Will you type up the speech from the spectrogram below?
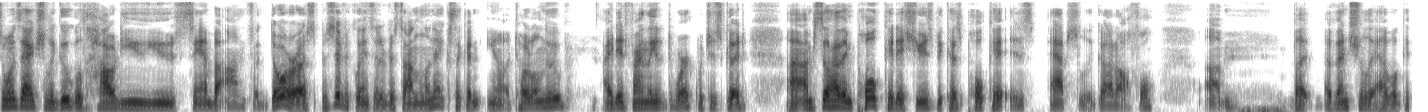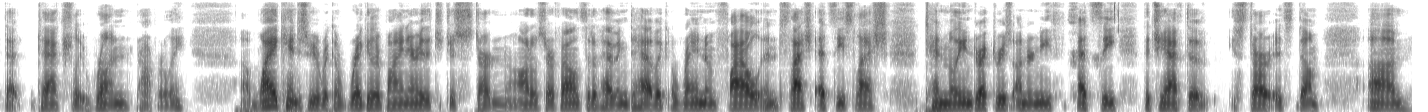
So once I actually Googled how do you use Samba on Fedora specifically instead of just on Linux, like a you know a total noob, I did finally get it to work, which is good. Uh, I'm still having Polkit issues because Polkit is absolutely god awful. Um, but eventually I will get that to actually run properly. uh, why it can't just be like a regular binary that you just start in an auto start file instead of having to have like a random file in slash Etsy slash 10 million directories underneath Etsy that you have to start. It's dumb. Um,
